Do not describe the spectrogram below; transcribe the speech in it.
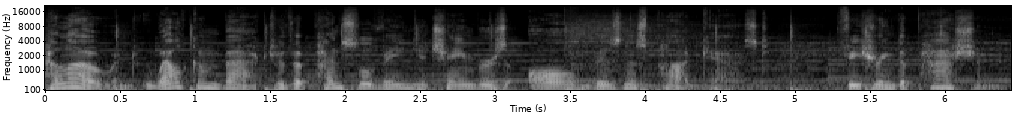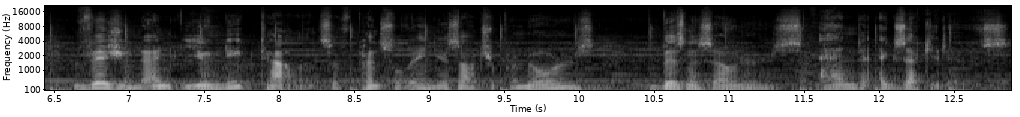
Hello, and welcome back to the Pennsylvania Chamber's All Business Podcast, featuring the passion, vision, and unique talents of Pennsylvania's entrepreneurs, business owners, and executives.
